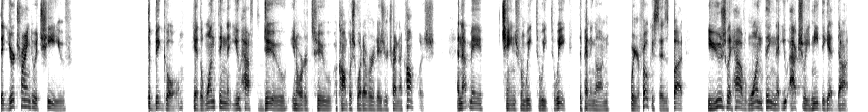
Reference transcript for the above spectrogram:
that you're trying to achieve, the big goal, okay, the one thing that you have to do in order to accomplish whatever it is you're trying to accomplish, and that may change from week to week to week depending on where your focus is, but you usually have one thing that you actually need to get done.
